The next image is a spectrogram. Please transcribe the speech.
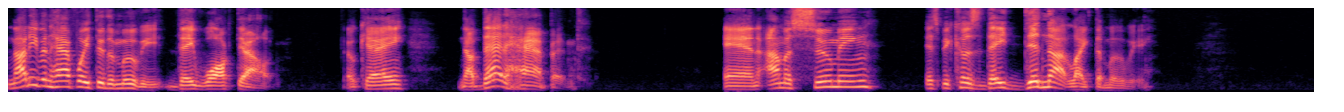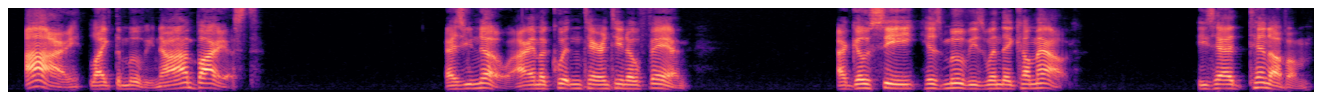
Not even halfway through the movie, they walked out. Okay. Now that happened. And I'm assuming it's because they did not like the movie. I like the movie. Now I'm biased. As you know, I am a Quentin Tarantino fan. I go see his movies when they come out. He's had 10 of them.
